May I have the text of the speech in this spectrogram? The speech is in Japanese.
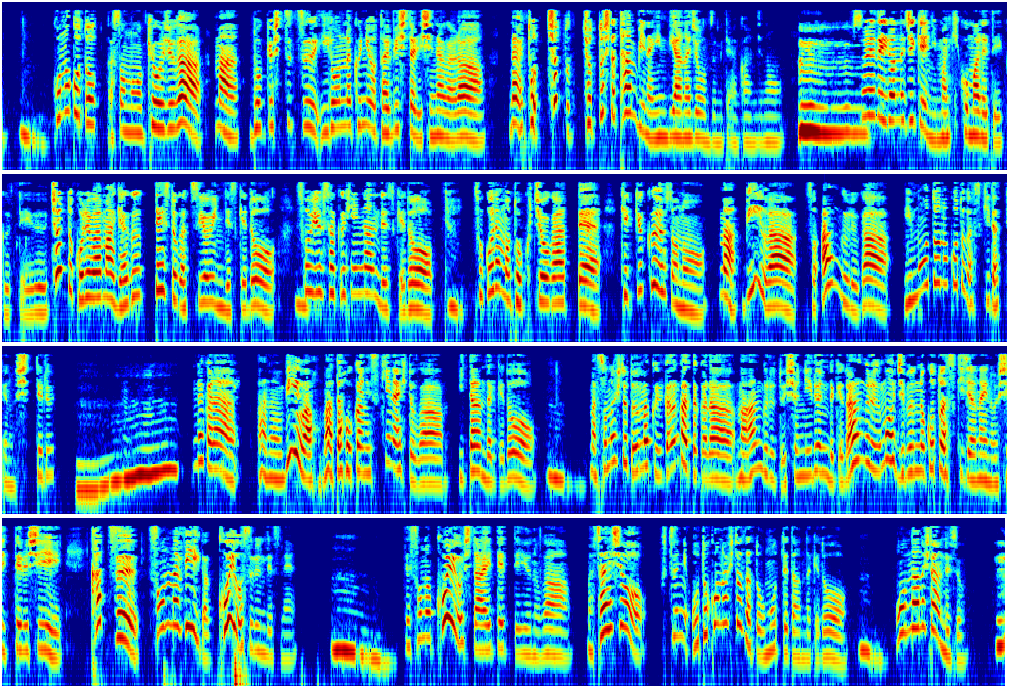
この子と、その教授が、まあ、同居しつつ、いろんな国を旅したりしながら、なんかと、ちょっと、ちょっとした短美なインディアナ・ジョーンズみたいな感じの、うーん。それでいろんな事件に巻き込まれていくっていう、ちょっとこれはまあギャグテイストが強いんですけど、うんそういう作品なんですけど、うんそこでも特徴があって、結局、その、まあ B は、そう、アングルが妹のことが好きだっていうのを知ってる。うーん。だから、あの、B はまた他に好きな人がいたんだけど、うん。まあその人とうまくいかなかったから、まあアングルと一緒にいるんだけど、アングルも自分のことは好きじゃないのを知ってるし、かつ、そんな B が恋をするんですね。うん。で、その恋をした相手っていうのが、まあ最初、普通に男の人だと思ってたんだけど、うん。女の人なんですよ。ええー？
